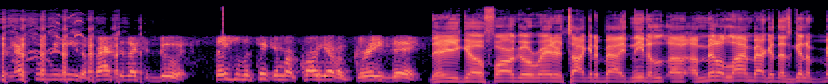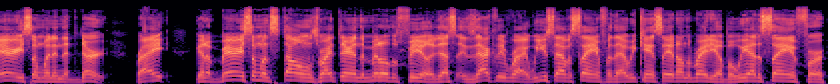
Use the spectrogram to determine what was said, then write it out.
And that's what we need, a backer that can do it. Thank you for taking my call. You have a great day. There you go, Fargo Raider talking about need a, a middle linebacker that's going to bury someone in the dirt, right? To bury someone's stones right there in the middle of the field. That's exactly right. We used to have a saying for that. We can't say it on the radio, but we had a saying for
